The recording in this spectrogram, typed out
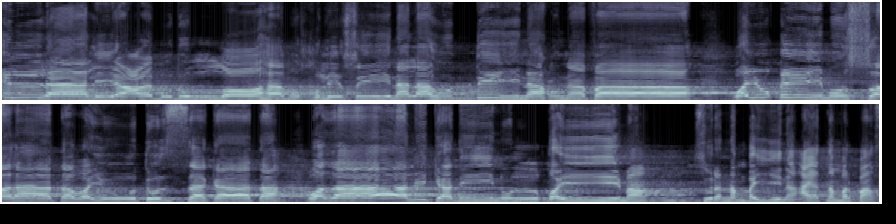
ইল্লা ويقيموا الصلاة ويؤتوا الزكاة وذلك دين القيمة সূরার নাম বাইয়িনা আয়াত নাম্বার পাঁচ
